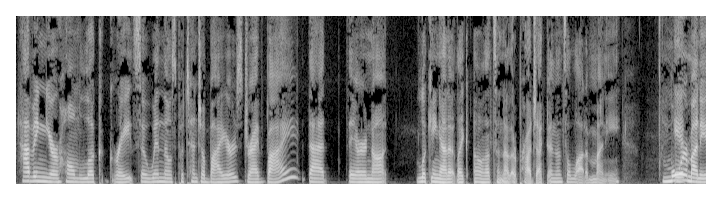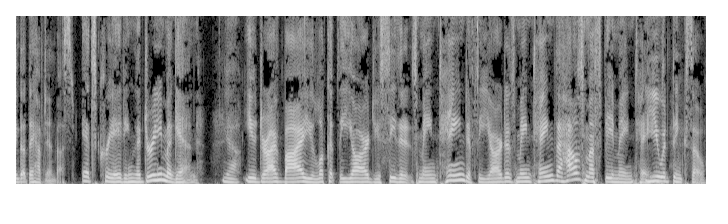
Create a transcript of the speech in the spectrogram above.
having your home look great. So when those potential buyers drive by, that they're not looking at it like, oh, that's another project, and that's a lot of money, more It- money that they have to invest. It's creating the dream again. Yeah. You drive by, you look at the yard, you see that it's maintained. If the yard is maintained, the house must be maintained. You would think so.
